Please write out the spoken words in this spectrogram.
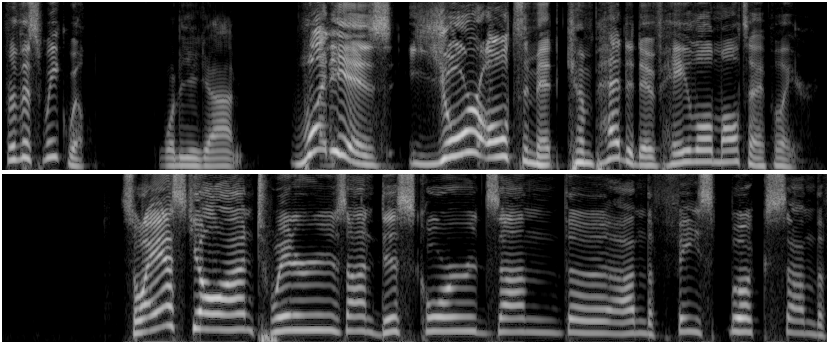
for this week, Will? What do you got? What is your ultimate competitive Halo multiplayer? So I asked y'all on Twitters, on Discords, on the on the Facebooks, on the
